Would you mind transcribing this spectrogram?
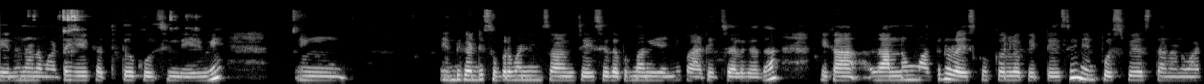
తినను అనమాట ఏ కత్తితో కోసింది ఏమి. ఎందుకంటే సుబ్రహ్మణ్యం సాంగ్ చేసేటప్పుడు మనం ఇవన్నీ పాటించాలి కదా. ఇక అన్నం మాత్రం రైస్ కుక్కర్లో పెట్టేసి నేను పసుపు వేస్తాను అనమాట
